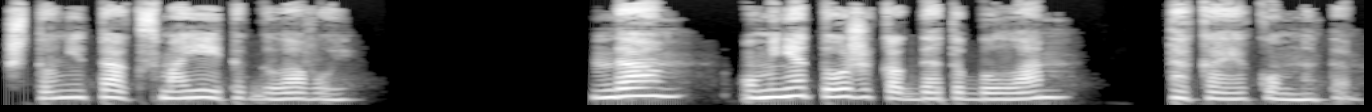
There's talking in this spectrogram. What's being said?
что не так с моей-то головой. Да, у меня тоже когда-то была такая комната.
